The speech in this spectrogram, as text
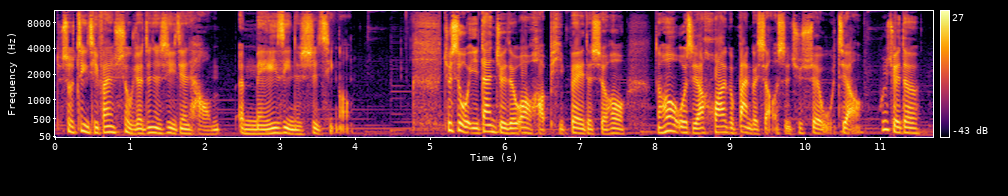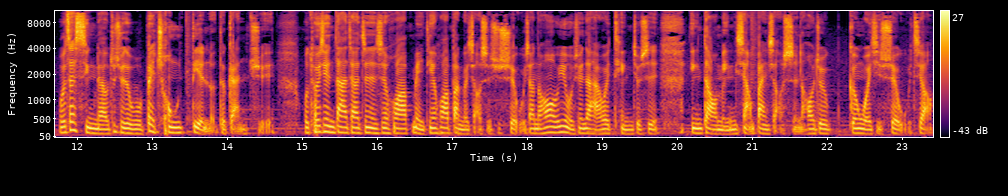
就是我近期发现睡午觉真的是一件好 amazing 的事情哦。就是我一旦觉得哦好疲惫的时候，然后我只要花个半个小时去睡午觉，我就觉得我在醒来，我就觉得我被充电了的感觉。我推荐大家真的是花每天花半个小时去睡午觉，然后因为我现在还会听就是引导冥想半小时，然后就跟我一起睡午觉，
